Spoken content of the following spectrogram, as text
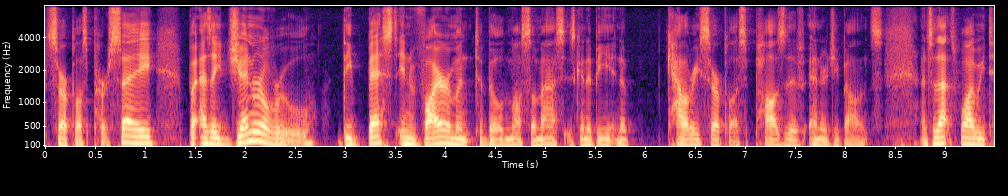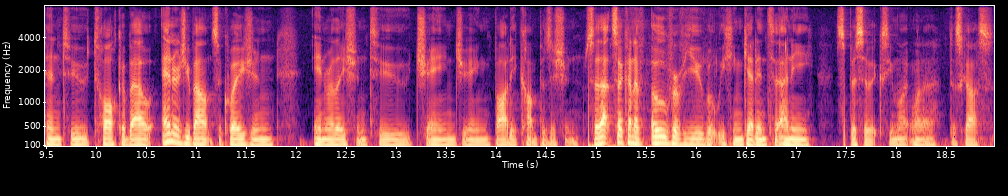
surplus per se. But as a general rule, the best environment to build muscle mass is going to be in a calorie surplus positive energy balance and so that's why we tend to talk about energy balance equation in relation to changing body composition so that's a kind of overview but we can get into any specifics you might want to discuss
